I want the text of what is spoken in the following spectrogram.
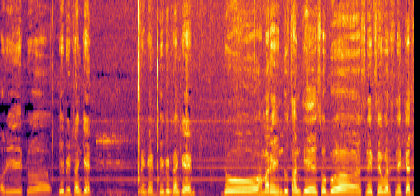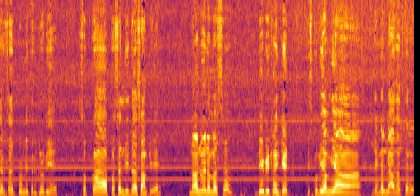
और एक baby trinket trinket baby trinket जो हमारे हिंदुस्तान के सब स्नेक सेवर स्नेक कैचर सर्प मित्र जो भी है, सबका पसंदीदा सांप है। नॉन से बेबी ट्रंकेट। इसको भी हम यहाँ जंगल में आज़ाद करें।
